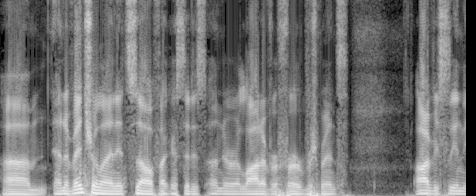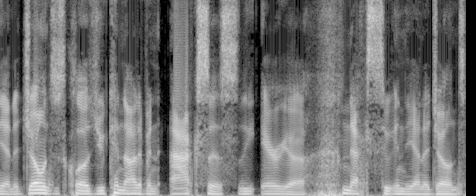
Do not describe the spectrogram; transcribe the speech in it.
Um, and Adventureland itself, like I said, is under a lot of refurbishments. Obviously, Indiana Jones is closed. You cannot even access the area next to Indiana Jones.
